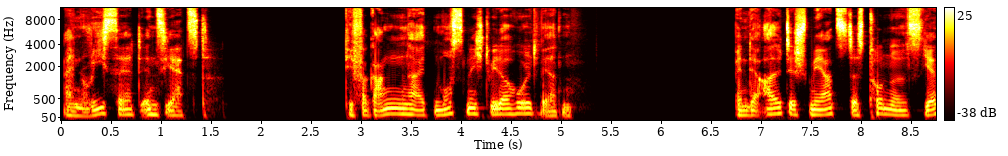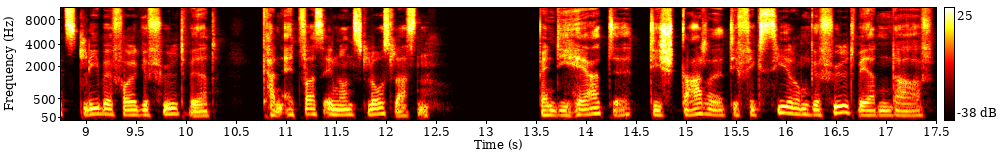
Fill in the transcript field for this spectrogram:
ein Reset ins Jetzt. Die Vergangenheit muss nicht wiederholt werden. Wenn der alte Schmerz des Tunnels jetzt liebevoll gefühlt wird, kann etwas in uns loslassen. Wenn die Härte, die Starre, die Fixierung gefühlt werden darf,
